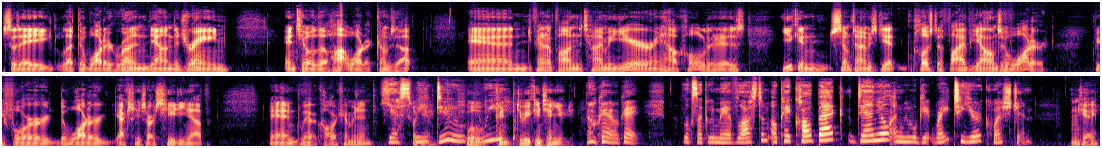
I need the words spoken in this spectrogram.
so they let the water run down the drain until the hot water comes up. And depending upon the time of year and how cold it is, you can sometimes get close to five gallons of water before the water actually starts heating up. And we have a caller coming in. Yes, we do. Well, we con- to be continued. Okay, okay. Looks like we may have lost him. Okay, call back, Daniel, and we will get right to your question. Okay,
